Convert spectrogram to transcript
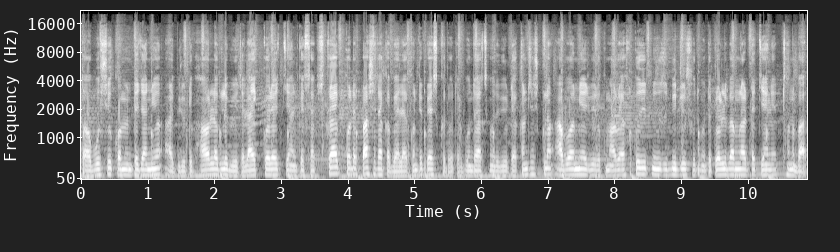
তো অবশ্যই কমেন্টে জানিও। আর ভিডিওটি ভালো লাগলে ভিডিওতে লাইক করে চ্যানেলকে সাবস্ক্রাইব করে পাশে থাকা বেল আইকনটি প্রেস করো তার বন্ধু আজকের মতো ভিডিওটা এখন শেষ করলাম। আবার নিয়ে আসবে এরকম আরও এক্সক্লুসিভ নিউজ ভিডিও শুধুমাত্র টলি বাংলা একটা চ্যানেল ধন্যবাদ।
